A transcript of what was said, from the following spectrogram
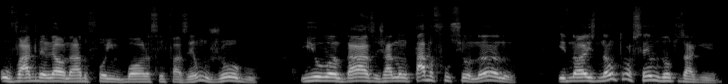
o Wagner Leonardo foi embora sem fazer um jogo e o Landazzo já não estava funcionando e nós não trouxemos outro zagueiro.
